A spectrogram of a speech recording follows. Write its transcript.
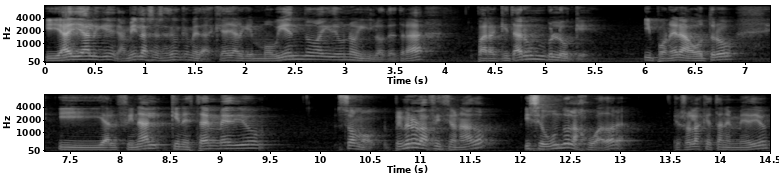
Y hay alguien, a mí la sensación que me da es que hay alguien moviendo ahí de unos hilos detrás para quitar un bloque y poner a otro. Y al final, quien está en medio somos, primero los aficionados y segundo las jugadoras, que son las que están en medio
